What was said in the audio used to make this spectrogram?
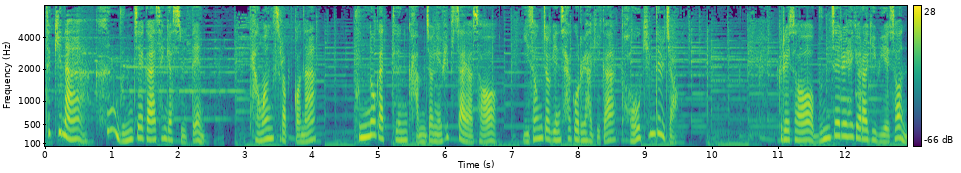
특히나 큰 문제가 생겼을 땐 당황스럽거나 분노 같은 감정에 휩싸여서 이성적인 사고를 하기가 더욱 힘들죠. 그래서 문제를 해결하기 위해선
